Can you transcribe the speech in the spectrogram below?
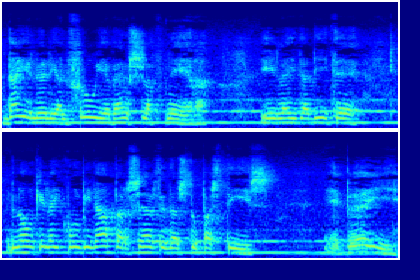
dai löli al frui e ven slafnera, e lei da dite non che lei combina per certe da sto pastis, e poi,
